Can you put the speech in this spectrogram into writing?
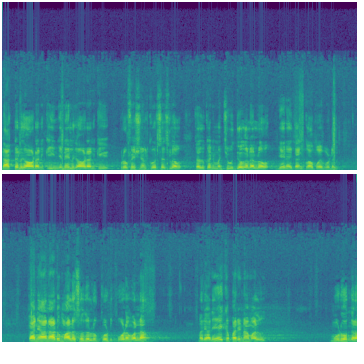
డాక్టర్లు కావడానికి ఇంజనీర్లు కావడానికి ప్రొఫెషనల్ కోర్సెస్లో చదువుకొని మంచి ఉద్యోగాలలో జాయిన్ అవుతానికి ఉపయోగపడ్డది కానీ ఆనాడు మాల సోదరులు కోర్టుకు పోవడం వల్ల మరి అనేక పరిణామాలు మూడు వందల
